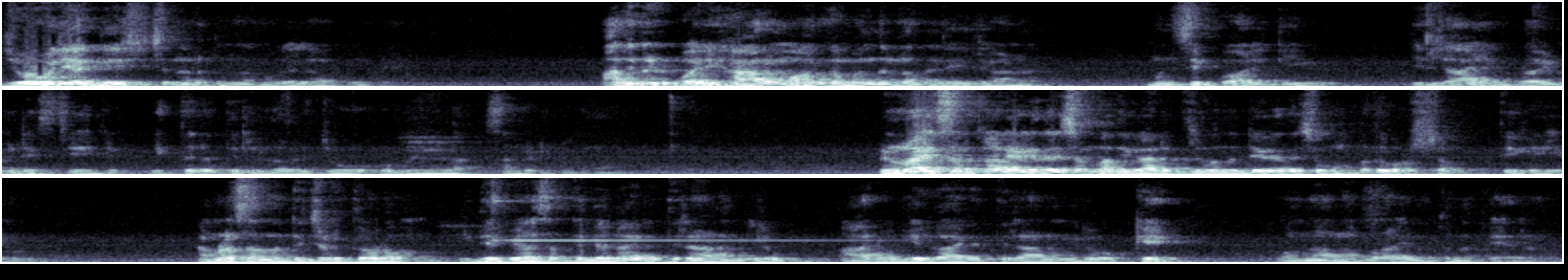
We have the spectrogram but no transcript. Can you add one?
ജോലി അന്വേഷിച്ച് നടക്കുന്നത് നമുക്ക് എല്ലാവർക്കും അറിയാം. അതിനൊരു പരിഹാര മാർഗം എന്നുള്ള നിലയിലാണ് മുനിസിപ്പാലിറ്റിയും ജില്ലാ എംപ്ലോയ്മെന്റ് എക്സ്ചേഞ്ചും ഇത്തരത്തിലുള്ള ഒരു ജോബ് മേള സംഘടിപ്പിക്കുന്നത്. പിണറായി സർക്കാർ ഏകദേശം അധികാരത്തിൽ വന്നിട്ട് ഏകദേശം ഒമ്പത് വർഷം തികയാണ് നമ്മളെ സംബന്ധിച്ചിടത്തോളം വിദ്യാഭ്യാസത്തിന്റെ കാര്യത്തിലാണെങ്കിലും ആരോഗ്യ കാര്യത്തിലാണെങ്കിലും ഒക്കെ ഒന്നാം നമ്പറായി നിൽക്കുന്ന കേരളം.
